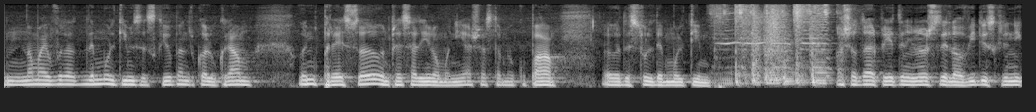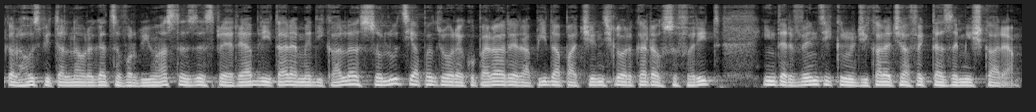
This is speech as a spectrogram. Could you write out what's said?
n-am mai avut atât de mult timp să scriu pentru că lucram în presă, în presa din România și asta mă ocupa destul de mult timp. Așadar, prietenii noștri de la Ovidius Clinical Hospital ne-au regat să vorbim astăzi despre reabilitarea medicală, soluția pentru o recuperare rapidă a pacienților care au suferit intervenții chirurgicale ce afectează mișcarea.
